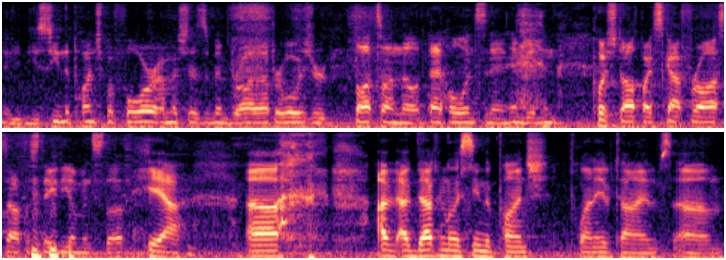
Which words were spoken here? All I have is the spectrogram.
have you seen the punch before? How much has it been brought up, or what was your thoughts on the, that whole incident, him getting pushed off by Scott Frost out the stadium and stuff? Yeah, uh, I've, I've, definitely seen the punch plenty of times. Um,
